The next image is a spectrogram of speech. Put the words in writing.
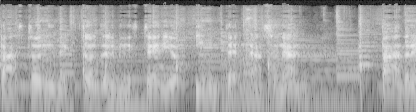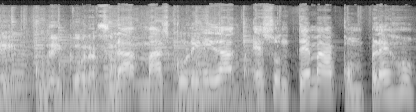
pastor y director del Ministerio Internacional Padre de Corazón. La masculinidad es un tema complejo,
